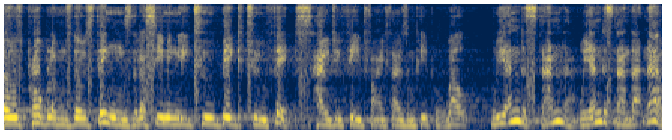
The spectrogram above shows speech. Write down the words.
those problems, those things that are seemingly too big to fix. How do you feed 5,000 people? Well, we understand that. We understand that now.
